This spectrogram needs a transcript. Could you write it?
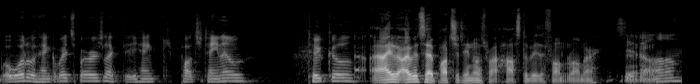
Well, what do we think about Spurs? Like, do you think Pochettino, Tuchel, I, I would say Pochettino's what has to be the front runner. You know. Zidane?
